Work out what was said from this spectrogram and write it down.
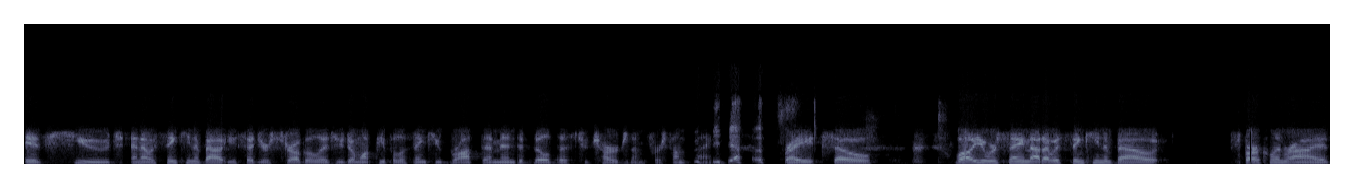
is huge. And I was thinking about, you said your struggle is you don't want people to think you brought them in to build this to charge them for something. yes. Right. So while you were saying that, I was thinking about Sparkle and Rise.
